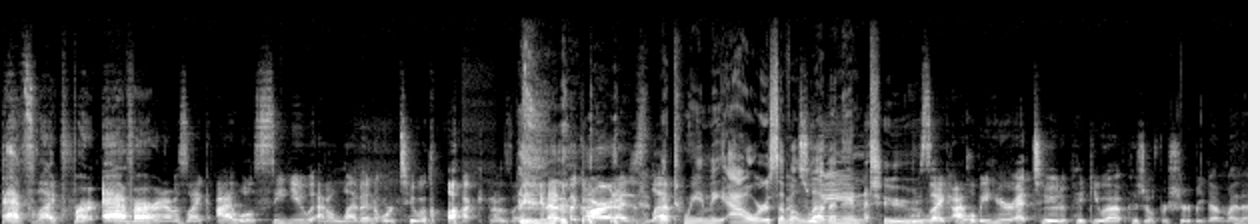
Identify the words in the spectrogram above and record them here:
That's like forever. And I was like, I will see you at 11 or 2 o'clock. And I was like, get out of the car. And I just left. Between the hours of 11 and Between- 2. He's like, I will be here at 2 to pick you up because you'll for sure be done by then.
